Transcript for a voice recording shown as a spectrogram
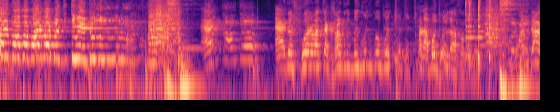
আরে বাবা বারবার বলছি তুমি একটু এই, একদম শুয়ার বাচ্চা খান ছড়া বদল একেবারে কম টাকা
